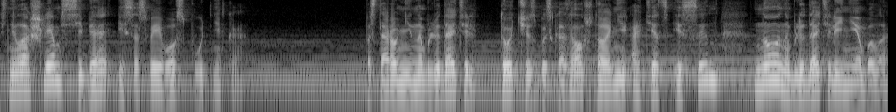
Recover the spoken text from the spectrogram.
сняла шлем с себя и со своего спутника. Посторонний наблюдатель тотчас бы сказал, что они отец и сын, но наблюдателей не было.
